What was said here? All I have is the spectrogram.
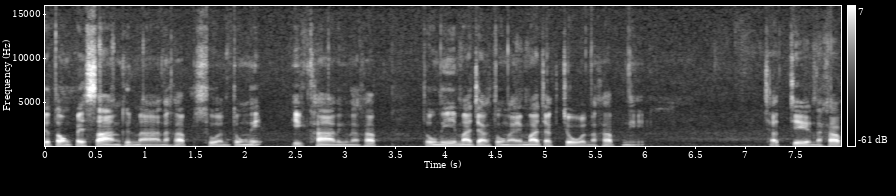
จะต้องไปสร้างขึ้นมานะครับ ส่วนตรงนี้อีกค่าหนึ่งนะครับ ตรงนี้มาจากตรงไหนมาจากโจทย์นะครับนี่ชัดเจนนะครับ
